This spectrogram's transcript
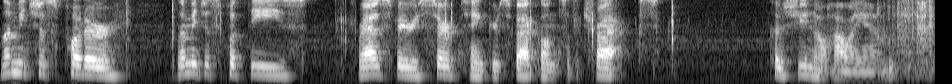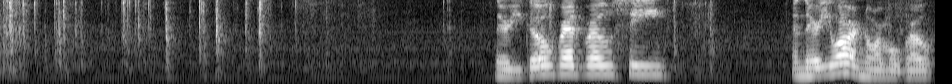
let me just put her, let me just put these raspberry syrup tankers back onto the tracks. Because you know how I am. There you go, Red Rosie. And there you are, normal Ro...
